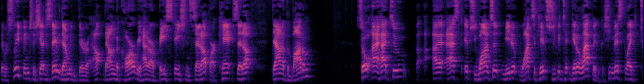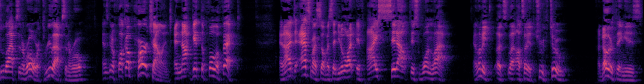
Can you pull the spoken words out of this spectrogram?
They were sleeping, so she had to stay with them. We, they were out down in the car. We had our base station set up, our camp set up down at the bottom. So I had to, I asked if she wanted to me to watch the kids so she could t- get a lap in because she missed like two laps in a row or three laps in a row and it's going to fuck up her challenge and not get the full effect. And I had to ask myself, I said, you know what? If I sit out this one lap, and let me, I'll tell you the truth too. Another thing is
